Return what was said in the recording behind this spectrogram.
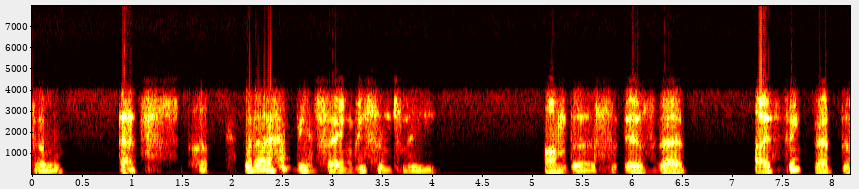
So that's uh, what I have been saying recently on this is that I think that the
